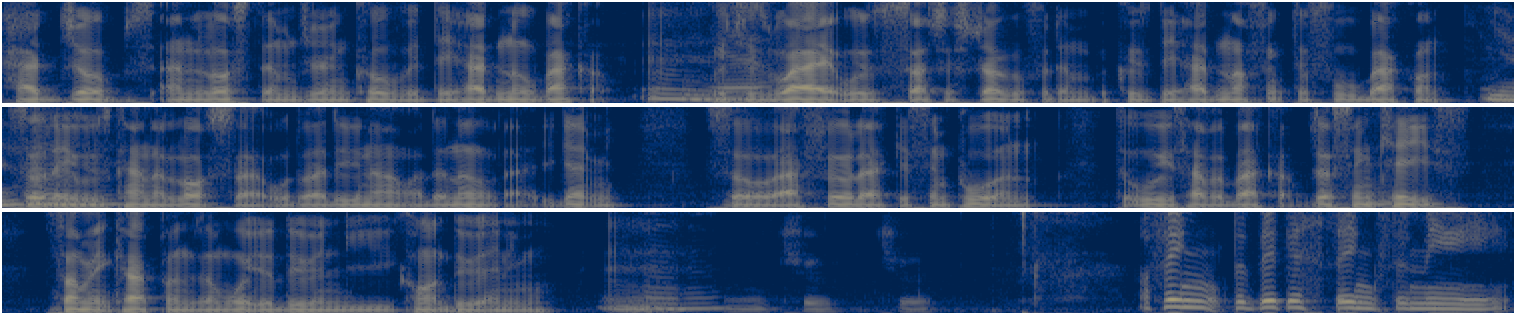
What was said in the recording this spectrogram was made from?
had jobs and lost them during COVID, they had no backup, mm. which is why it was such a struggle for them because they had nothing to fall back on. Yeah. So they was mm. kind of lost. Like, what do I do now? I don't know. Like, you get me? So I feel like it's important to always have a backup just in mm. case something happens and what you're doing, you can't do it anymore. Mm-hmm. True, true. I think the biggest thing for me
